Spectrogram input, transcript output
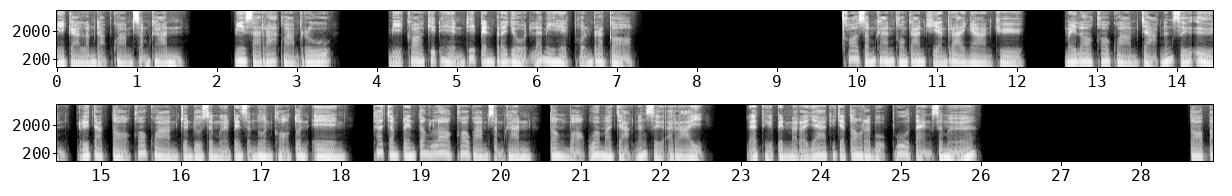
มีการลำดับความสำคัญ มีสาระความรู้ มีข้อคิดเห็นที่เป็นประโยชน์และมีเหตุผลประกอบ ข้อสำคัญของการเขียนรายงานคือ ไม่ลอกข้อความจากหนังสืออื่น หรือตัดต่อข้อความจนดูเสมือนเป็นสำนวนของตนเอง ถ้าจำเป็นต้องลอกข้อความสำคัญต้องบอกว่ามาจากหนังสืออะไร และถือเป็นมารยาทที่จะต้องระบุผู้แต่งเสมอ ต่อไป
